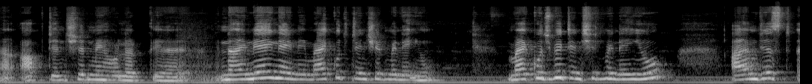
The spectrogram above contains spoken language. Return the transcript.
आप टेंशन में हो लगते हैं नहीं नहीं नहीं नहीं मैं कुछ टेंशन में नहीं हूँ मैं कुछ भी टेंशन में नहीं हूँ I am just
